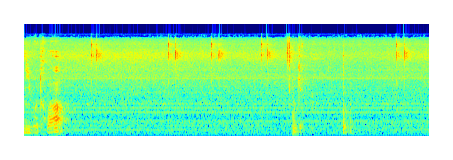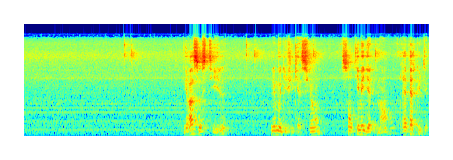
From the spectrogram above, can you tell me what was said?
Niveau 3. OK. Grâce au style, les modifications sont immédiatement répercutées.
